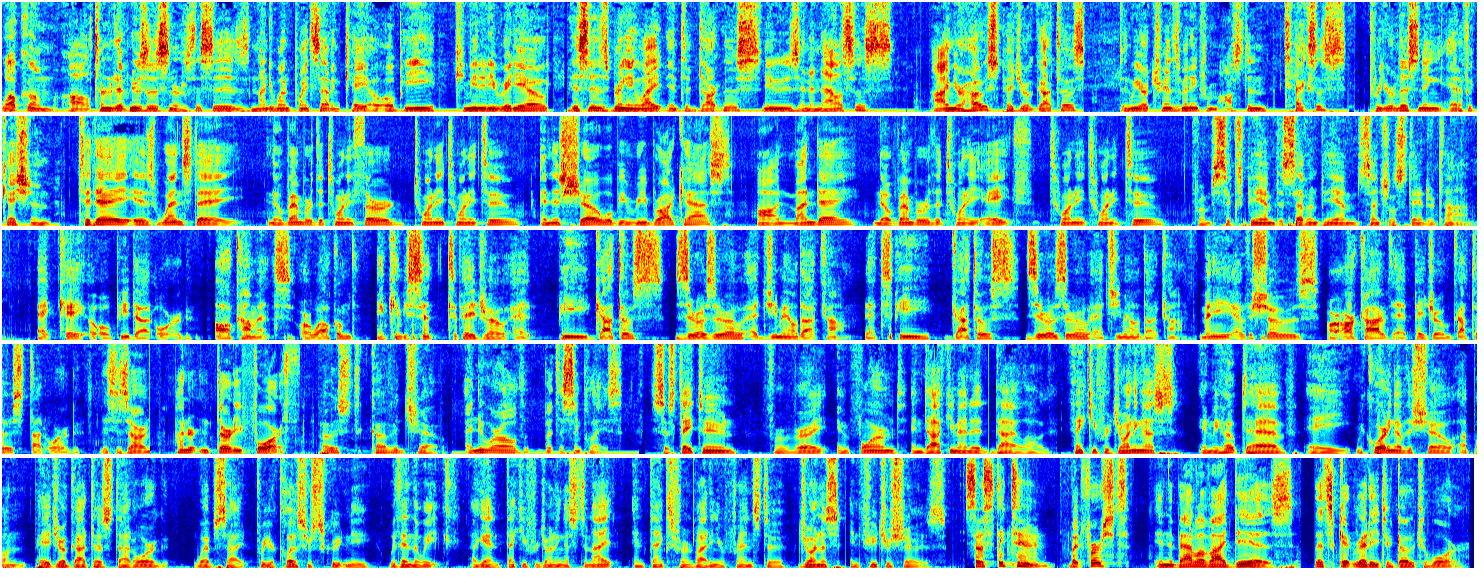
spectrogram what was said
Welcome, alternative news listeners. This is 91.7 KOOP Community Radio. This is bringing light into darkness, news, and analysis. I'm your host, Pedro Gatos, and we are transmitting from Austin, Texas for your listening edification. Today is Wednesday, November the 23rd, 2022, and this show will be rebroadcast on Monday, November the 28th, 2022, from 6 p.m. to 7 p.m. Central Standard Time at koop.org. All comments are welcomed and can be sent to Pedro at pgatos00 at gmail.com. That's pgatos00 at gmail.com. Many of the shows are archived at pedrogatos.org. This is our 134th post COVID show. A new world, but the same place. So stay tuned for a very informed and documented dialogue. Thank you for joining us, and we hope to have a recording of the show up on pedrogatos.org website for your closer scrutiny within the week. Again, thank you for joining us tonight, and thanks for inviting your friends to join us in future shows. So stay tuned. But first, in the battle of ideas, let's get ready to go to war.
